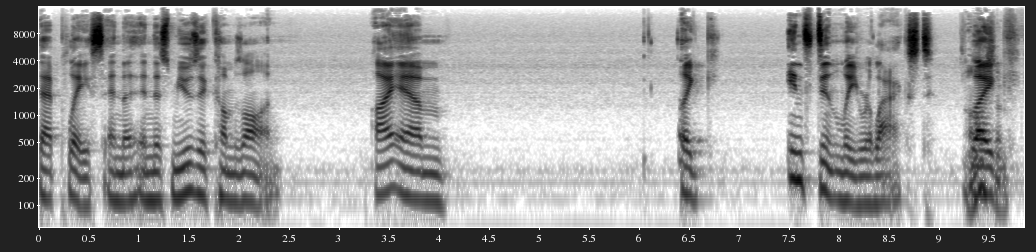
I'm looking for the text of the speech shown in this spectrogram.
that place and the, and this music comes on I am like instantly relaxed. Awesome. like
